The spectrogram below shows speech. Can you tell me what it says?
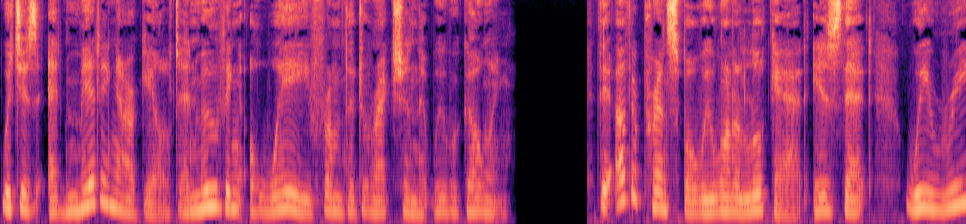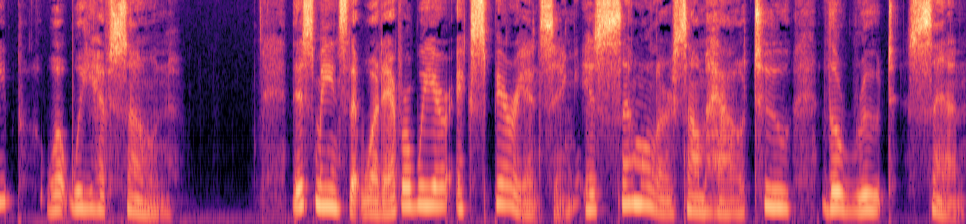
which is admitting our guilt and moving away from the direction that we were going. The other principle we want to look at is that we reap what we have sown. This means that whatever we are experiencing is similar somehow to the root sin.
